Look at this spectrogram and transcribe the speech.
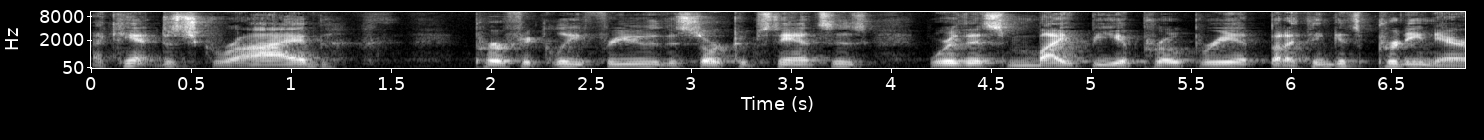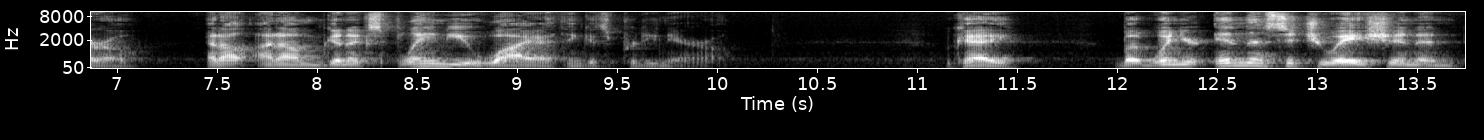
I can't describe perfectly for you the circumstances where this might be appropriate, but I think it's pretty narrow. And, i and I'm going to explain to you why I think it's pretty narrow. Okay? But when you're in this situation and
